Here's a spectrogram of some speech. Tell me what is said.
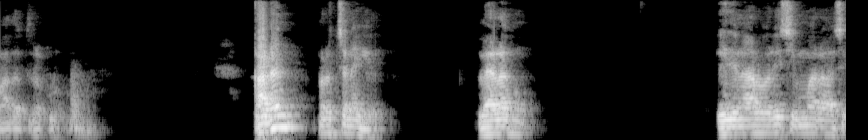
மாதத்துல கொடுக்கும். கடன் பிரச்சனைகள் விலகும். இது நாள் வரை சிம்ம ராசி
